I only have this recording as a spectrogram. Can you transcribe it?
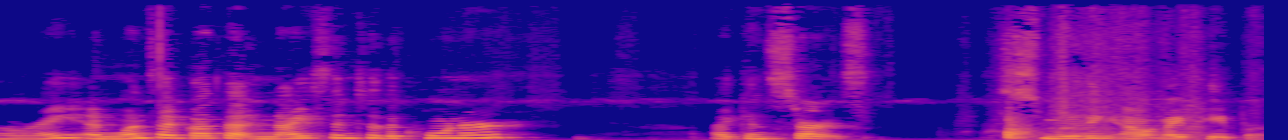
All right, and once I've got that nice into the corner, I can start smoothing out my paper.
